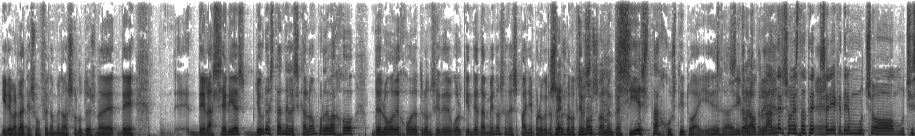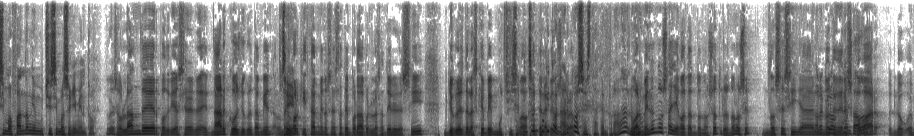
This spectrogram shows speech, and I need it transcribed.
y de verdad que es un fenómeno absoluto. Es una de de las series, yo creo que está en el escalón por debajo de luego de Juego de Tronos y de The Walking Dead, al menos en España, por lo que nosotros Sí, conocemos, sí, sí, totalmente. sí está justito ahí. ¿eh? Ahí Sí, de con Outlander tres. son estas Eh. series que tienen mucho, muchísimo fandom y muchísimo seguimiento. Yo creo que es Outlander, podría ser eh, Narcos, yo creo también, a lo Sí. mejor quizás menos en esta temporada, pero en las anteriores sí. Yo creo que es de las que ve Se muchísima un gente la que poquito narcos esta temporada, ¿no? O al menos nos ha llegado tanto a nosotros, no lo sé. No sé si ya Ahora no tener Escobar, en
